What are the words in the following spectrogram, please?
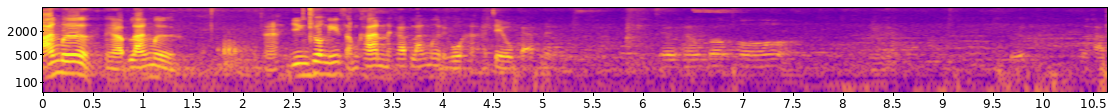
ล้างมือนะครับล้างมือนะยิ่งช่วงนี้สำคัญนะครับ ล้างมือเดี๋ยวกูหาเจลแป๊บหนึงเจลแอลกอฮอล์นะครับ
